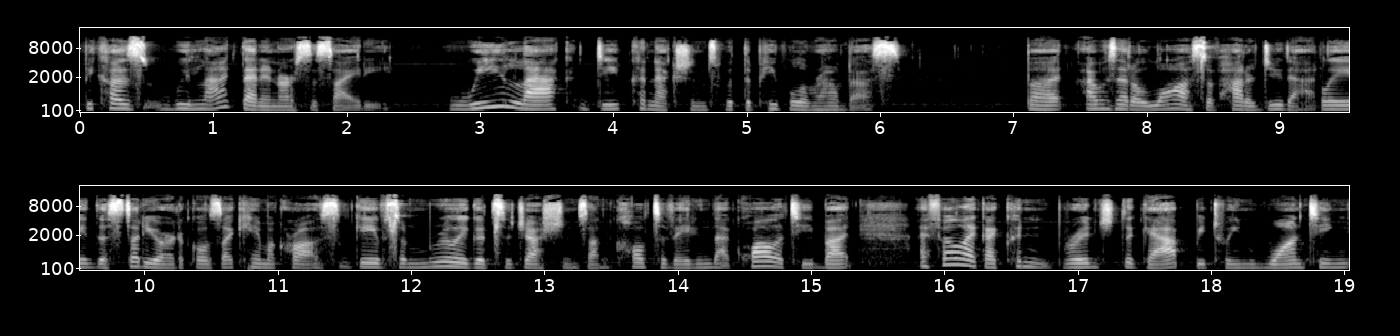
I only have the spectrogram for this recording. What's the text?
Because we lack that in our society. We lack deep connections with the people around us but I was at a loss of how to do that. The study articles I came across gave some really good suggestions on cultivating that quality, but I felt like I couldn't bridge the gap between wanting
